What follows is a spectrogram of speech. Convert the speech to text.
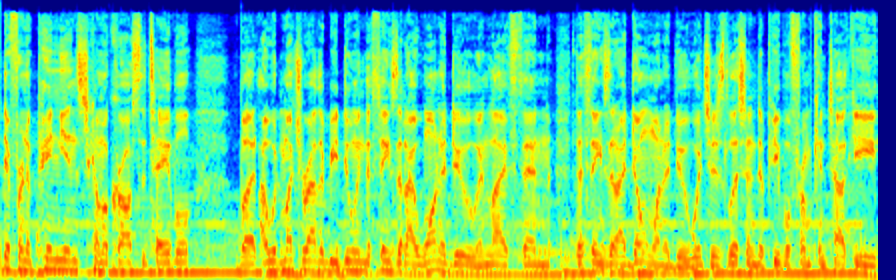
different opinions come across the table, but I would much rather be doing the things that I want to do in life than the things that I don't want to do, which is listen to people from Kentucky,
